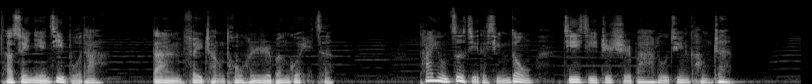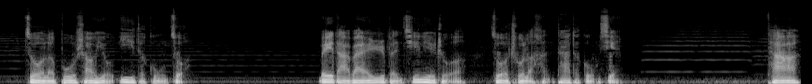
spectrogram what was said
他虽年纪不大，但非常痛恨日本鬼子。他用自己的行动积极支持八路军抗战，做了不少有益的工作，为打败日本侵略者做出了很大的贡献。他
